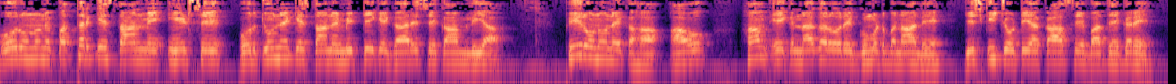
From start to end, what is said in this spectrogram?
और उन्होंने पत्थर के स्थान में ईंट से और चूने के स्थान में मिट्टी के गारे से काम लिया। फिर उन्होंने कहा, आओ, हम एक नगर और एक गुमट बना ले, जिसकी चोटी आकाश से बातें करें।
